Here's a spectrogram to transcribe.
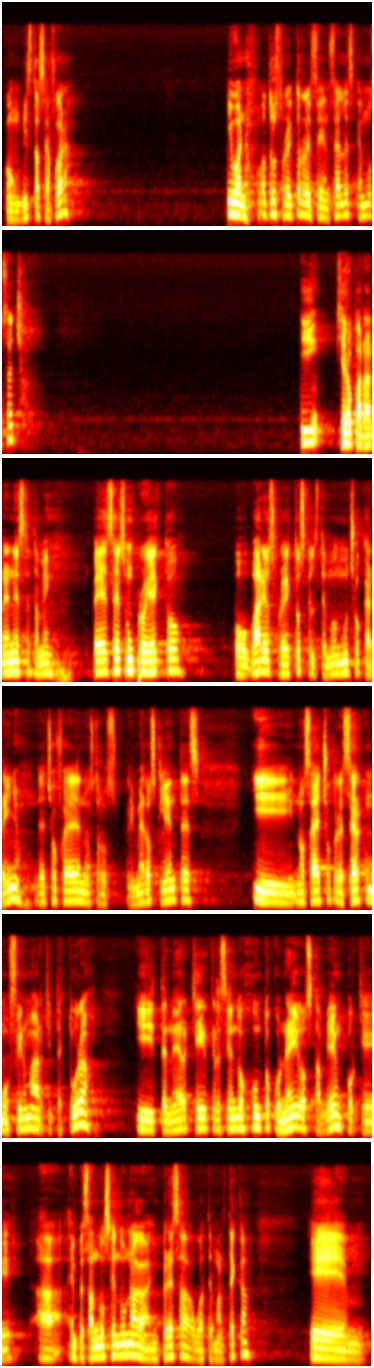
con vista hacia afuera. Y bueno, otros proyectos residenciales que hemos hecho. Y quiero parar en este también. PS es un proyecto o varios proyectos que les tenemos mucho cariño. De hecho, fue de nuestros primeros clientes y nos ha hecho crecer como firma de arquitectura y tener que ir creciendo junto con ellos también, porque empezando siendo una empresa guatemalteca, eh,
